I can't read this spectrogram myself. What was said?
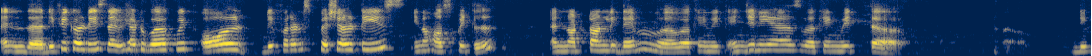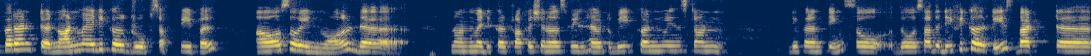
and the difficulty is that we have to work with all different specialties in a hospital and not only them uh, working with engineers working with uh, different non-medical groups of people are also involved non-medical professionals will have to be convinced on different things so those are the difficulties but uh,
